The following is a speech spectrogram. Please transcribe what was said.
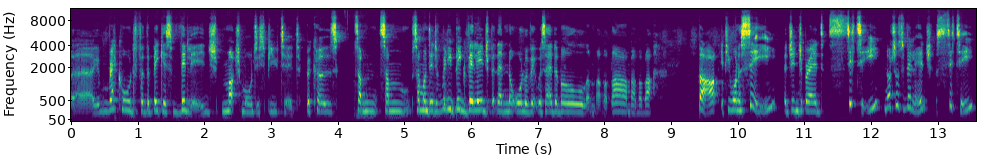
uh, record for the biggest village much more disputed because some some someone did a really big village, but then not all of it was edible and blah blah blah blah blah blah. But if you want to see a gingerbread city, not just a village, a city,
